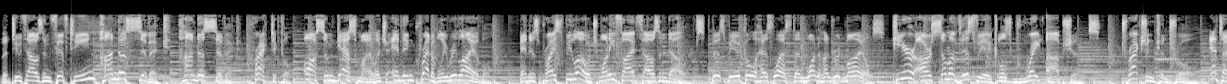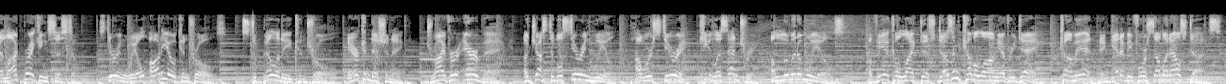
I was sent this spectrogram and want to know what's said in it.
The 2015 Honda Civic. Honda Civic. Practical, awesome gas mileage, and incredibly reliable. And is priced below $25,000. This vehicle has less than 100 miles. Here are some of this vehicle's great options traction control, anti lock braking system, steering wheel audio controls, stability control, air conditioning, driver airbag adjustable steering wheel, power steering, keyless entry, aluminum wheels. A vehicle like this doesn't come along every day. Come in and get it before someone else does.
